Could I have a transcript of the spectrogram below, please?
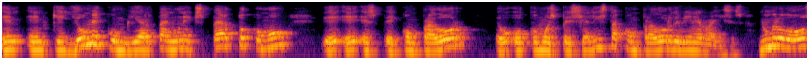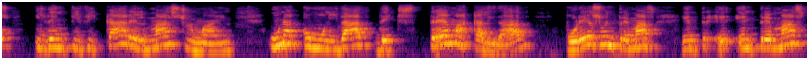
en, que yo me convierta en un experto como eh, eh, eh, comprador o, como especialista comprador de bienes raíces. Número dos, identificar el mastermind, una comunidad de extrema calidad. Por eso, entre más, entre, entre más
